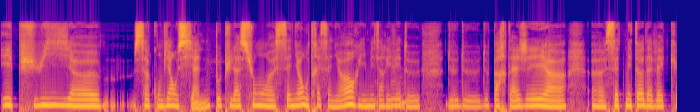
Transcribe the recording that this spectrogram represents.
Et puis, euh, ça convient aussi à une population senior ou très senior. Il m'est arrivé mmh. de, de, de, de, partager cette méthode avec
